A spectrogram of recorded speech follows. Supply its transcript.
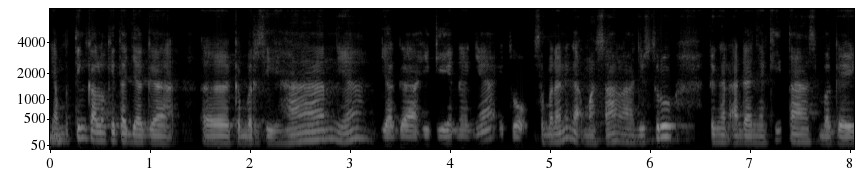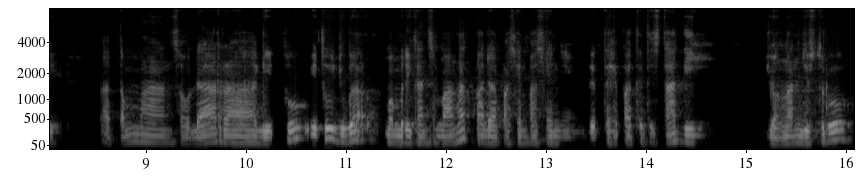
Yang penting kalau kita jaga eh, kebersihan, ya, jaga higienenya itu sebenarnya nggak masalah. Justru dengan adanya kita sebagai eh, teman, saudara gitu, itu juga memberikan semangat pada pasien-pasien yang menderita hepatitis tadi. Jangan justru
